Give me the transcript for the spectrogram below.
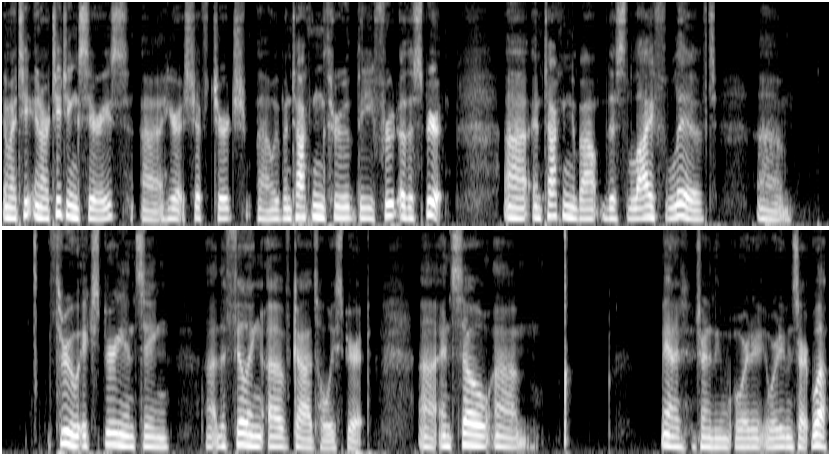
in my te- in our teaching series uh, here at Shift Church. Uh, we've been talking through the fruit of the Spirit uh, and talking about this life lived um, through experiencing uh, the filling of God's Holy Spirit. Uh, and so, um, man, I'm trying to think where to, where to even start. Well,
